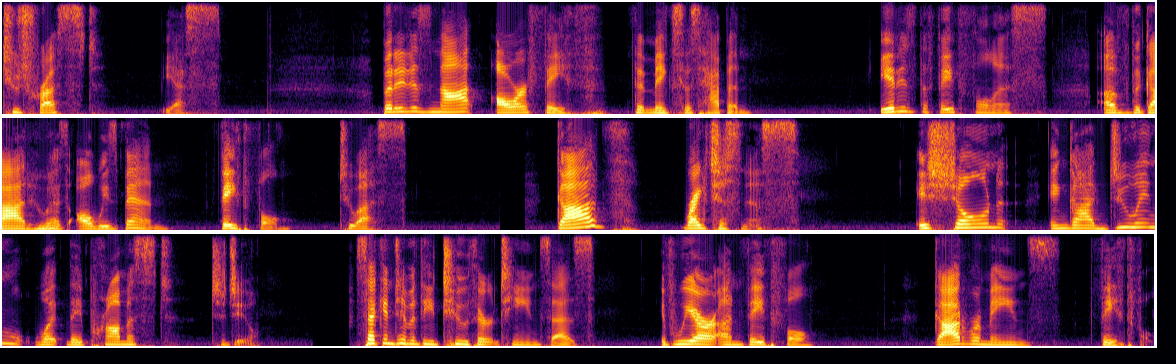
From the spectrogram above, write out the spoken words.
to trust? Yes. But it is not our faith that makes this happen. It is the faithfulness of the God who has always been faithful to us. God's righteousness is shown in God doing what they promised to do. 2 Timothy 2:13 says, "If we are unfaithful, God remains faithful.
